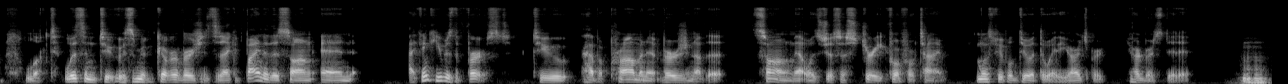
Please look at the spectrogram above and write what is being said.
looked, listened to as many cover versions as I could find of this song. And I think he was the first to have a prominent version of the song that was just a straight 4 4 time. Most people do it the way the Yardbird, Yardbirds did it. Mhm.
